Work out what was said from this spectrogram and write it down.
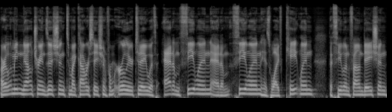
All right, let me now transition to my conversation from earlier today with Adam Thielen. Adam Thielen, his wife Caitlin, the Thielen Foundation,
